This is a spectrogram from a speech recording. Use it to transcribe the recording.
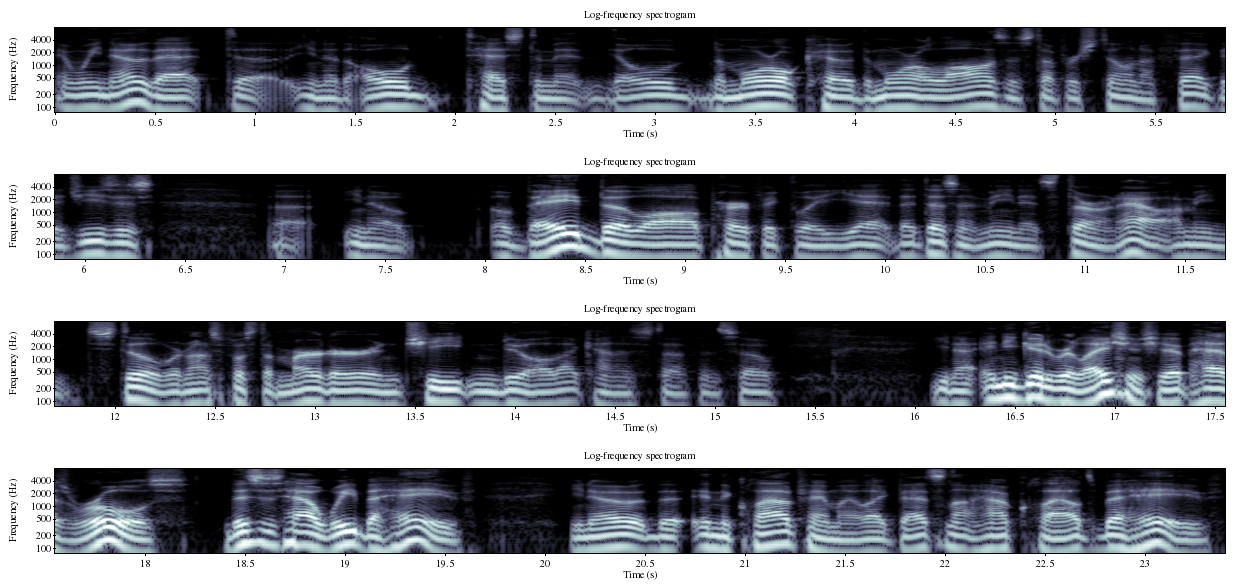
And we know that, uh, you know, the Old Testament, the old, the moral code, the moral laws and stuff are still in effect, that Jesus uh, you know, obeyed the law perfectly yet, that doesn't mean it's thrown out. I mean, still, we're not supposed to murder and cheat and do all that kind of stuff. And so, you know, any good relationship has rules. This is how we behave. You know, the in the cloud family, like that's not how clouds behave.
